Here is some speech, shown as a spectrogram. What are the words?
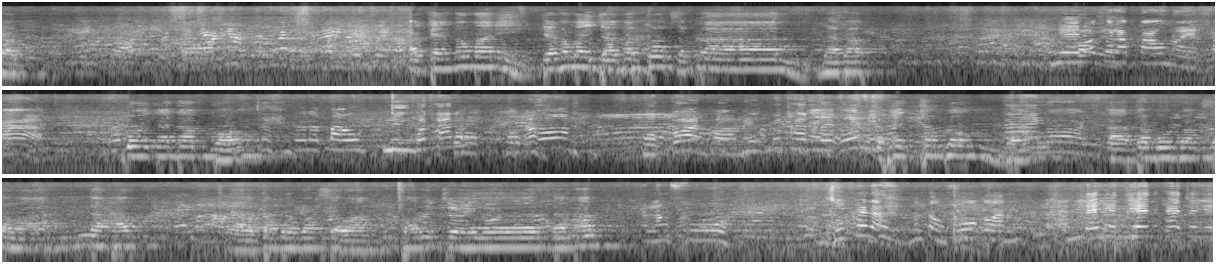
ครับอะ แกงหน้องไม้นี่แกงหน้องไม้จากมันโคกสำราญนะครับเนี่ยขอซาลาเปาหน่อยค่ะ โดยการทำของซาลาเปาหนึ่งประทัดหกก้อนหกก้อนพอไหมไม่ทันเลยโอ้ยมีจะเป็นชมรมของอ่าตำบลวังสวรรค์นะครับอ่าตำบลวังสวรรค์ขอเรียนเชิญนะครับกำลังฟูซุปไปล่ะมันต้องฟูก่อนใจเย็นๆค่ะใจเย็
